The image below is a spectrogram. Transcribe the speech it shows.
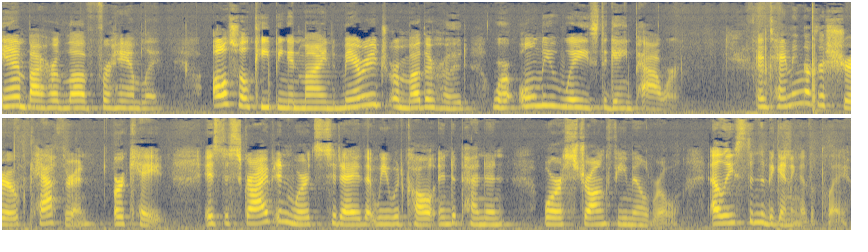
and by her love for Hamlet also keeping in mind marriage or motherhood were only ways to gain power. In Taming of the Shrew, Catherine, or Kate, is described in words today that we would call independent or a strong female role, at least in the beginning of the play.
